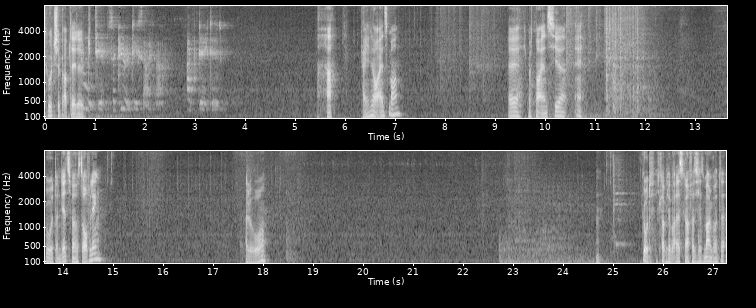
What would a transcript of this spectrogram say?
Toolchip updated. Aha. Kann ich noch eins machen? Ey, ich möchte noch eins hier. Äh. Gut, und jetzt mal was drauflegen. Hallo? Hm. Gut, ich glaube, ich habe alles gemacht, was ich jetzt machen konnte.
